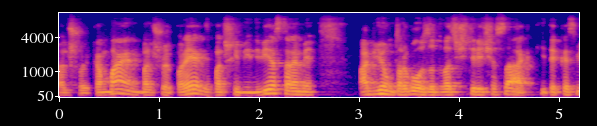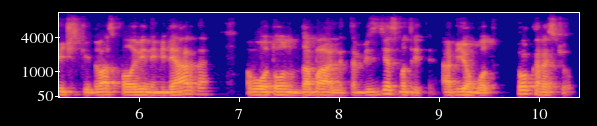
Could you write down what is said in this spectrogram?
большой комбайн, большой проект с большими инвесторами. Объем торгов за 24 часа какие-то космические 2,5 миллиарда. Вот он добавлен там везде, смотрите, объем вот только растет.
